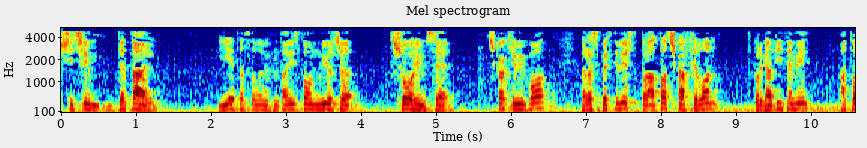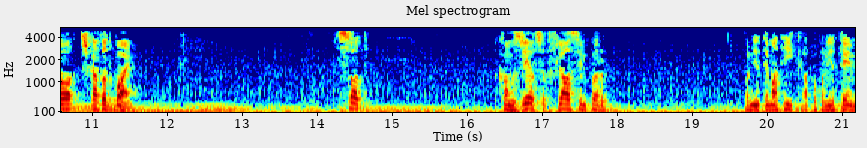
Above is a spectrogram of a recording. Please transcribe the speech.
shiqim detal jetës edhe veprimtarisë tonë në mënyrë që të shohim se çka kemi ba, respektivisht për ato çka fillon të përgaditemi ato çka do të bajmë. sot kam zgjedhë që të flasim për për një tematik apo për një tem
